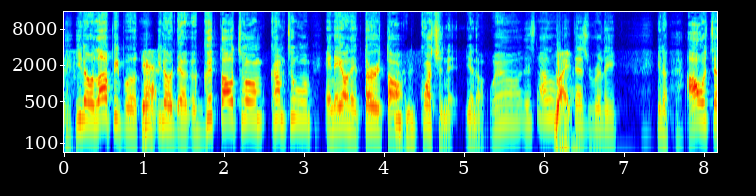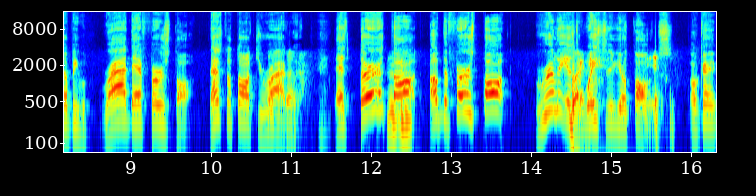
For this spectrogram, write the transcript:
yeah. You know, a lot of people. Yeah. You know, the, a good thought to them come to them, and they on their third thought question it. You know, well, it's I don't think Mm-hmm. Right. that's really. You know, I always tell people ride that first thought. That's the thought you ride sir. with. That 3rd thought of the first thought really is Mm-hmm. Right. the waste of your thoughts. Okay.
